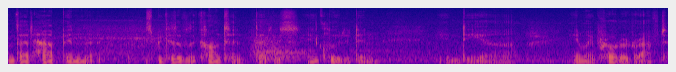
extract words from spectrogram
that happen is because of the content that is included in in the uh, in my proto draft.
